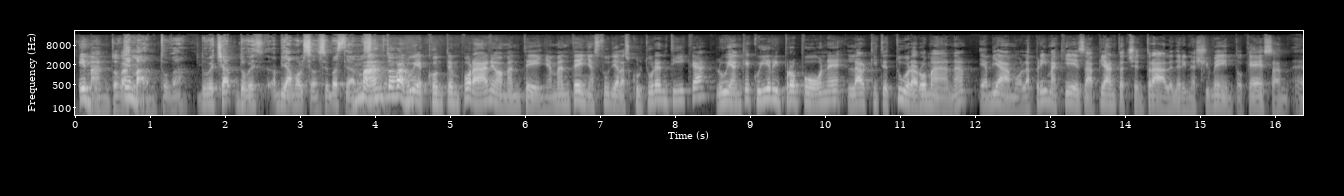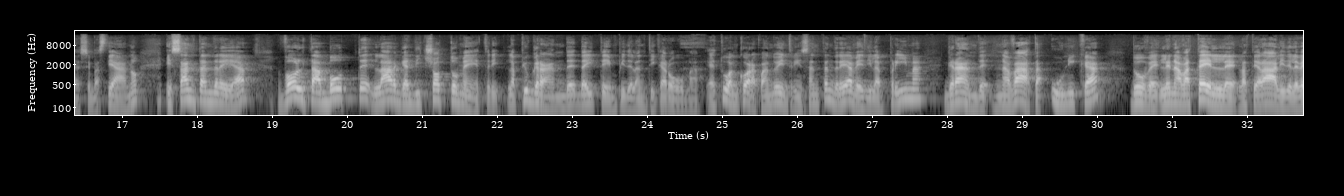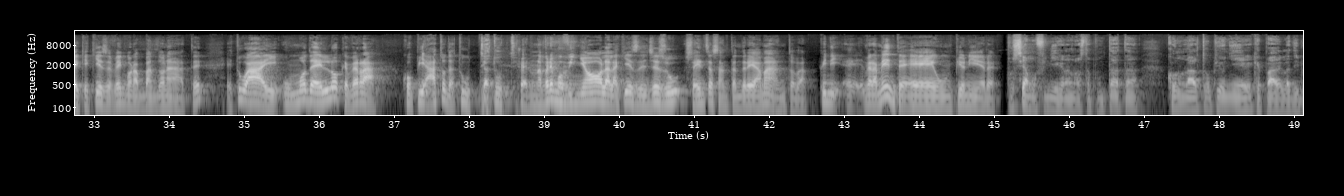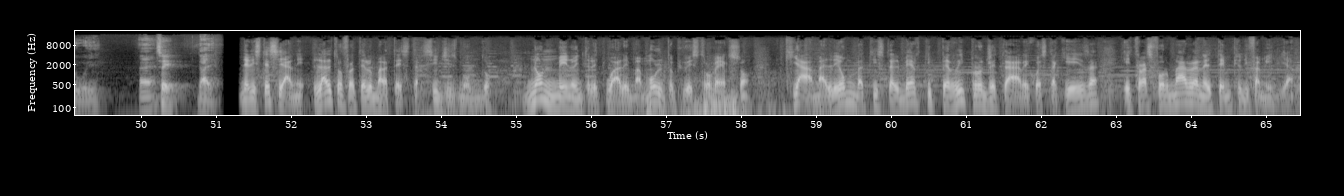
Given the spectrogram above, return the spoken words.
e Mantova. E Mantova, dove, dove abbiamo il San Sebastiano. Mantova, lui è contemporaneo a Mantegna. Mantegna studia la scultura antica, lui anche qui ripropone l'architettura romana e abbiamo la prima chiesa a pianta centrale del Rinascimento che è San eh, Sebastiano e Sant'Andrea volta a botte larga 18 metri, la più grande dai tempi dell'antica Roma. E tu ancora quando entri in Sant'Andrea vedi la prima grande navata unica dove le navatelle laterali delle vecchie chiese vengono abbandonate e tu hai un modello che verrà copiato da tutti. Da tutti. Cioè non avremo Vignola, la chiesa del Gesù, senza Sant'Andrea a Mantova. Quindi è, veramente è un pioniere. Possiamo finire la nostra puntata con un altro pioniere che parla di lui? Eh? Sì. Dai. Negli stessi anni l'altro fratello Malatesta, Sigismondo, non meno intellettuale ma molto più estroverso, chiama Leon Battista Alberti per riprogettare questa chiesa e trasformarla nel tempio di famiglia.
